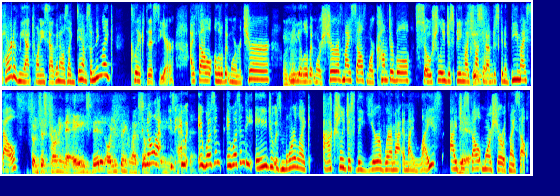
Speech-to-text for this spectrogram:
part of me at 27 i was like damn something like clicked this year i felt a little bit more mature Mhm. maybe a little bit more sure of myself more comfortable socially just being like Just- fuck it i'm just gonna be myself So just turning the age did it, or you think like some no I, it, it, it wasn't it wasn't the age it was more like actually just the year of where i'm at in my life i just Yeah. felt more sure with myself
